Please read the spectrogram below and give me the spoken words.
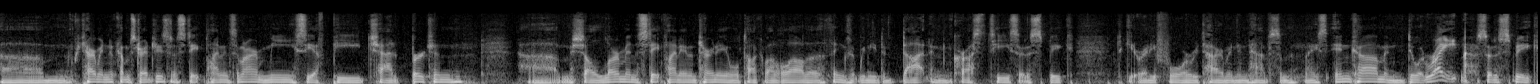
Um, retirement income strategies and estate planning seminar. Me, CFP, Chad Burton, uh, Michelle Lerman, estate planning attorney. We'll talk about a lot of the things that we need to dot and cross the T, so to speak, to get ready for retirement and have some nice income and do it right, so to speak.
